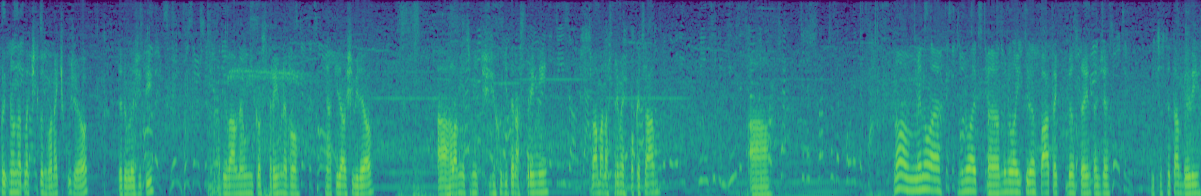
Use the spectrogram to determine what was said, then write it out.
kliknout na tlačítko zvonečku, že jo? To je důležitý, aby vám neunikl stream nebo nějaký další video. A hlavně, co mě těší, že chodíte na streamy, s váma na streamech pokecám. A No, minule, minule, uh, minulý týden v pátek byl stream, takže vy, co jste tam byli,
